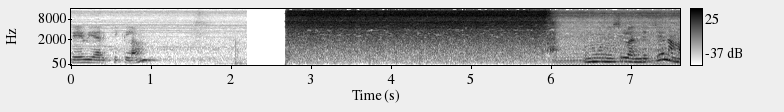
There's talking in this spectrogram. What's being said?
கிரேவி இறக்கிக்கலாம். மூணு விசில் வந்துட்டு நம்ம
